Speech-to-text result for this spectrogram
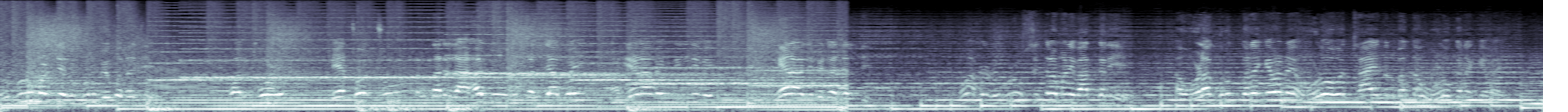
રૂબરૂ મળશે, રૂબરૂ ભેગો થશે. કોન્ફોડ બેઠો છું અને તારી રાહ જોઉં છું પંજાબભાઈ હરિયાણાભાઈ દિલ્હીભાઈ ઘેર આવજે બેટા જલ્દી. આપણે રૂબરૂ ચિત્રમણી વાત કરીએ. હોળા ગ્રુપ કરે કહેવાય ને? હોળો હવે થાય તને બતાવું હોળો કરે કહેવાય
